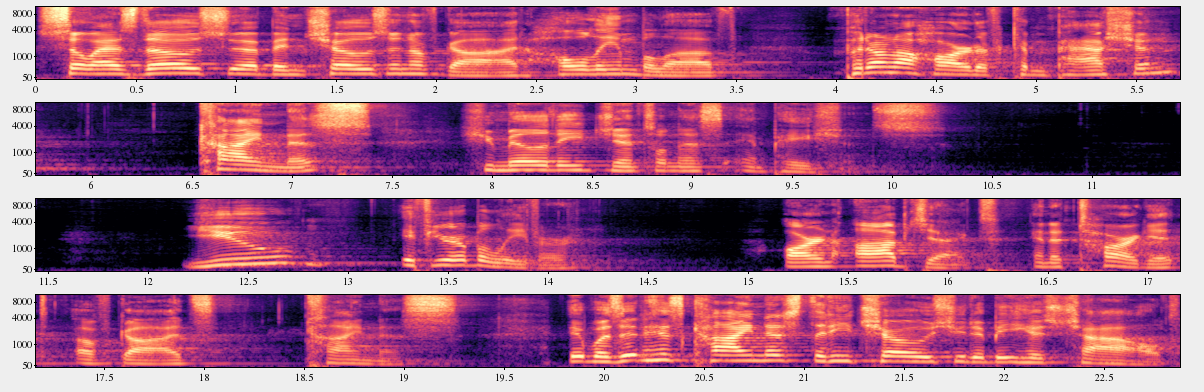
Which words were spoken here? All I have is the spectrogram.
So as those who have been chosen of God, holy and beloved, put on a heart of compassion, kindness, humility, gentleness, and patience. You, if you're a believer, are an object and a target of God's kindness. It was in his kindness that he chose you to be his child.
